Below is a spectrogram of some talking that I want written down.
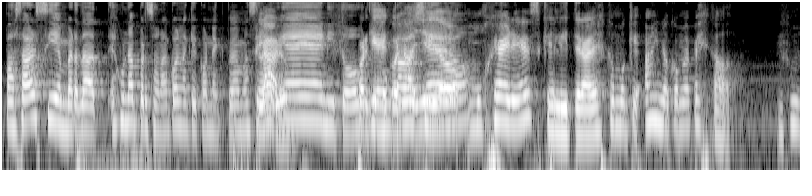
pasar si en verdad es una persona con la que conecto demasiado Claro. bien y todo. Porque he conocido caballero. mujeres que literal es como que, ay, no come pescado. Es como,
